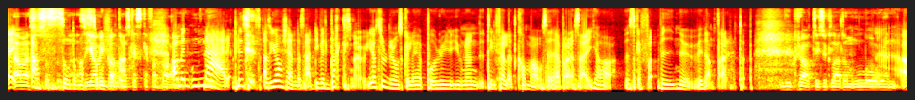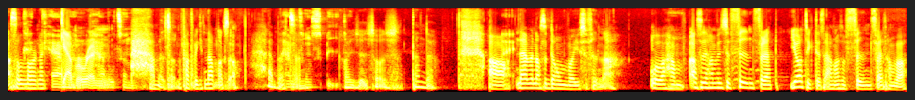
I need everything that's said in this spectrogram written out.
ey. Ja, men alltså, så fina. de Alltså, jag vill bara att de ska skaffa barn. Ja men när, precis. Alltså jag kände så här, det är väl dags nu. Jag trodde de skulle på reunion-tillfället komma och säga bara så här, ja, vi ska få, vi nu, vi väntar. Typ. Vi pratar ju såklart om Lauren Alltså Lorna Cameron. Hamilton. Hamilton, fattar vilket namn också. Hamilton. Hamilton Speed. Oj, oj, oj. Den du. Ja, nej. men alltså de var ju så fina. Och han, alltså han var så fin för att, jag tyckte att han var så fin för att han var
